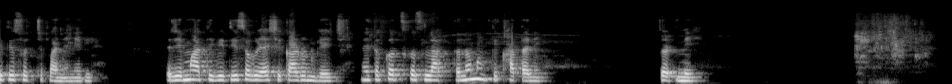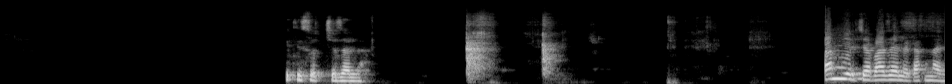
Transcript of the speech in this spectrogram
किती स्वच्छ पाणी निघले. त्याची माती बिती सगळी अशी काढून घ्यायची. नाही तर कचकच लागतं ना मग ते खाताने. चटणी. किती स्वच्छ झाला. मिरच्या भाजायला टाकणार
